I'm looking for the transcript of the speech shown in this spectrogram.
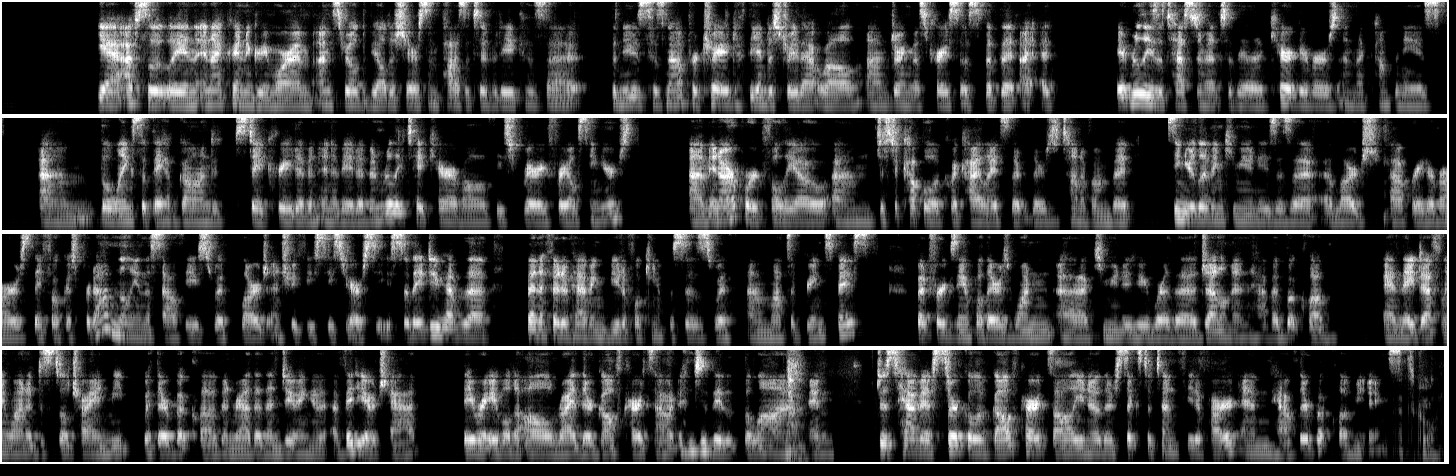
Yeah, absolutely, and and I couldn't agree more. I'm I'm thrilled to be able to share some positivity because uh, the news has not portrayed the industry that well um, during this crisis, but that I, I, it really is a testament to the caregivers and the companies um, the lengths that they have gone to stay creative and innovative and really take care of all of these very frail seniors. Um, in our portfolio, um, just a couple of quick highlights. There, there's a ton of them, but Senior Living Communities is a, a, large operator of ours. They focus predominantly in the Southeast with large entry fee CCRCs. So they do have the benefit of having beautiful campuses with um, lots of green space. But for example, there's one uh, community where the gentlemen have a book club and they definitely wanted to still try and meet with their book club and rather than doing a, a video chat they were able to all ride their golf carts out into the, the lawn and just have a circle of golf carts all you know they're six to ten feet apart and have their book club meetings. That's cool.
